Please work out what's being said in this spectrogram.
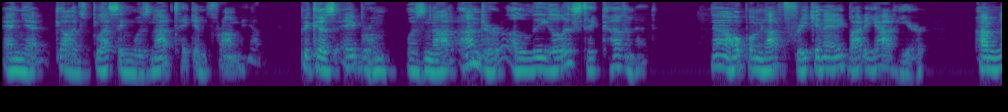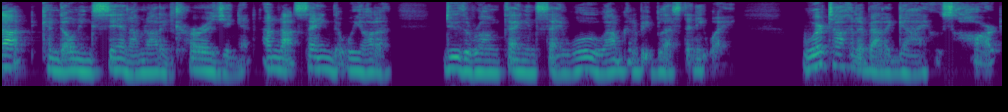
And yet, God's blessing was not taken from him because Abram was not under a legalistic covenant. Now, I hope I'm not freaking anybody out here. I'm not condoning sin. I'm not encouraging it. I'm not saying that we ought to do the wrong thing and say, Whoa, I'm going to be blessed anyway. We're talking about a guy whose heart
